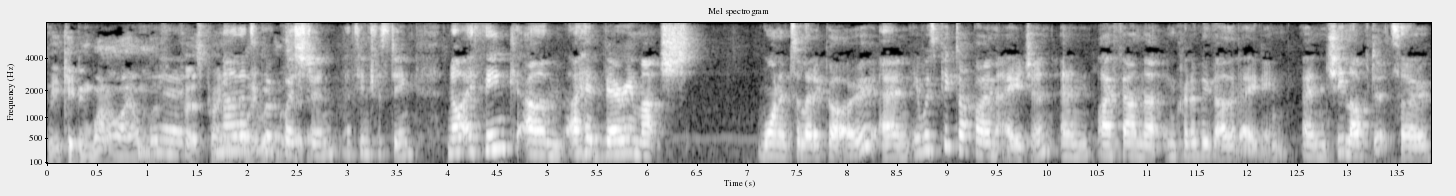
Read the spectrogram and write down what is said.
Were you keeping one eye on the Yeah. first project? No, that's a good question. That's interesting. No, I think um, I had very much wanted to let it go and it was picked up by an agent and I found that incredibly validating and she loved it so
